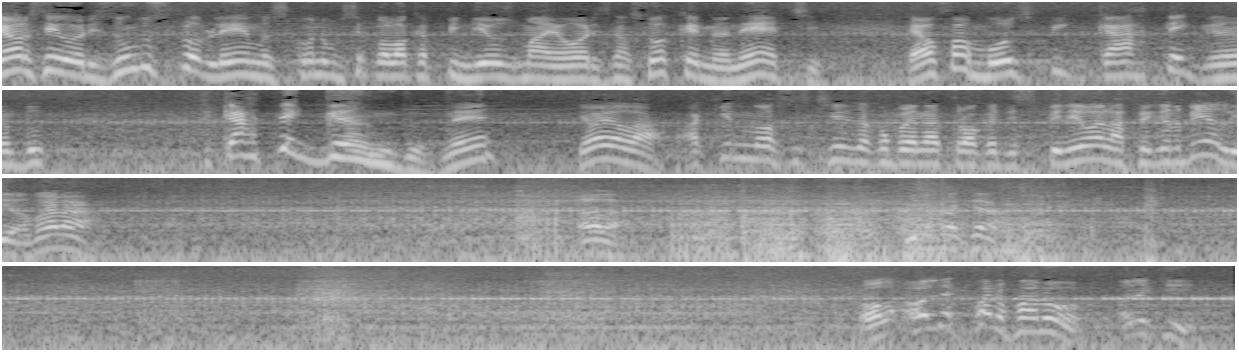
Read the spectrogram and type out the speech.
Senhoras e senhores, um dos problemas quando você coloca pneus maiores na sua caminhonete é o famoso ficar pegando, ficar pegando, né? E olha lá, aqui no nosso inscritos acompanhando a troca desse pneu, olha lá, pegando bem ali, ó, vai lá. Olha lá. Vira pra cá. Olha, olha, para, parou, olha aqui.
